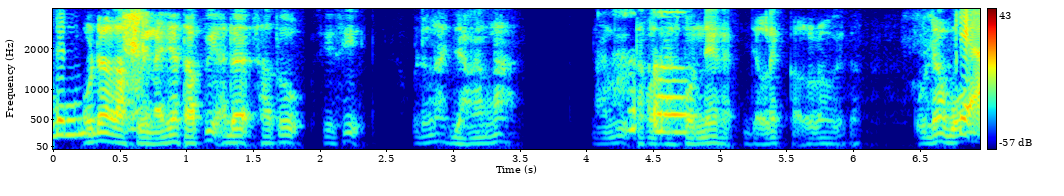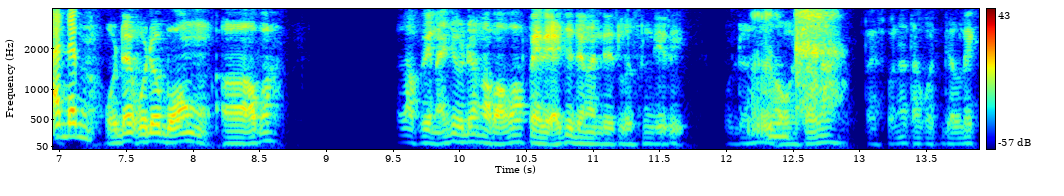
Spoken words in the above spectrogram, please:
Dan udah lakuin aja tapi ada satu sisi udahlah janganlah. Nanti takut Heeh. responnya jelek ke lo gitu. Udah bohong kayak ada udah udah bohong. Eh, apa lakuin aja udah nggak apa-apa. Pede aja dengan diri lo sendiri. Udah nggak usah lah responnya takut jelek.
